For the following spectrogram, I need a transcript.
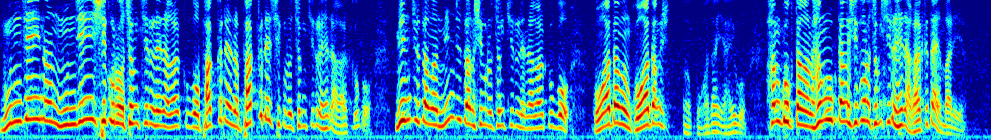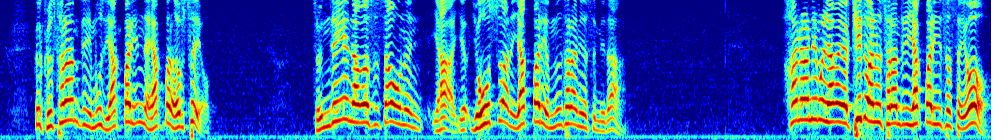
문재인은 문재인식으로 정치를 해나갈 거고, 박근혜는 박근혜식으로 정치를 해나갈 거고, 민주당은 민주당식으로 정치를 해나갈 거고, 공화당은 공화당, 어, 공화당이 아니고, 한국당은 한국당식으로 정치를 해나갈 거다, 이 말이에요. 그, 그 사람들이 무슨 약발이 있나? 약발 없어요. 전쟁에 나가서 싸우는 야, 여호수아는 약발이 없는 사람이었습니다. 하나님을 향하여 기도하는 사람들이 약발이 있었어요.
